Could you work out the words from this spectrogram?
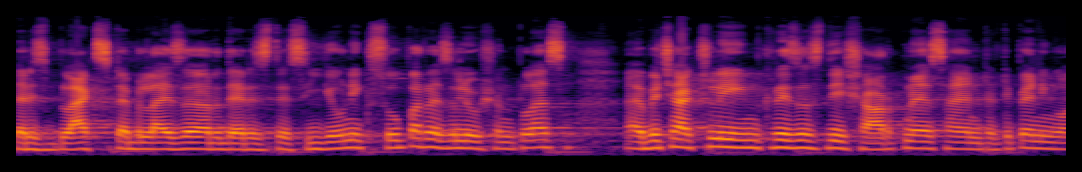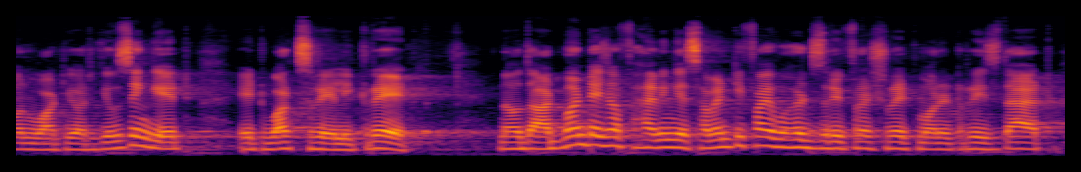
there is black stabilizer there is this unique super resolution plus uh, which actually increases the sharpness and depending on what you are using it it works really great now the advantage of having a 75 Hz refresh rate monitor is that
